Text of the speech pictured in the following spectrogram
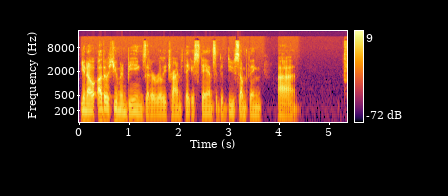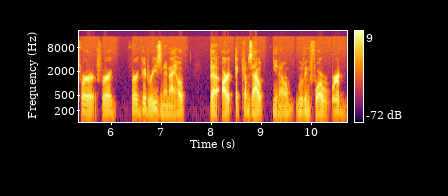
you know other human beings that are really trying to take a stance and to do something uh, for for for a good reason. And I hope the art that comes out, you know, moving forward,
